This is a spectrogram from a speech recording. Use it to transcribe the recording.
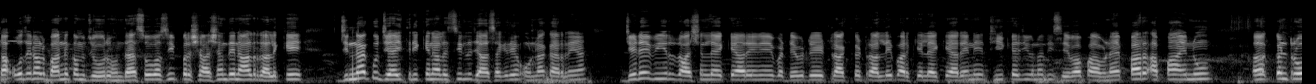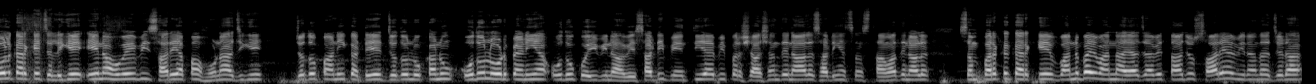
ਤਾਂ ਉਹਦੇ ਨਾਲ ਬੰਨ ਕਮਜ਼ੋਰ ਹੁੰਦਾ। ਸੋ ਅਸੀਂ ਪ੍ਰਸ਼ਾਸਨ ਦੇ ਨਾਲ ਰਲ ਕੇ ਜਿੰਨਾ ਕੁ ਜਾਇਜ਼ ਤਰੀਕੇ ਨਾਲ ਅਸੀਂ ਲਿਜਾ ਸਕਦੇ ਹਾਂ ਉਹਨਾਂ ਕਰ ਰਹੇ ਹਾਂ। ਜਿਹੜੇ ਵੀਰ ਰਾਸ਼ਨ ਲੈ ਕੇ ਆ ਰਹੇ ਨੇ ਵੱਡੇ ਵੱਡੇ ਟਰੱਕ ਟਰਾਲੇ ਭਰ ਕੇ ਲੈ ਕੇ ਆ ਰਹੇ ਨੇ ਠੀਕ ਹੈ ਜੀ ਉਹਨਾਂ ਦੀ ਸੇਵਾ ਭਾਵਨਾ ਹੈ। ਪਰ ਆਪਾਂ ਇਹਨੂੰ ਕੰਟਰੋਲ ਕਰਕੇ ਚੱਲੀਏ। ਇਹ ਨਾ ਹੋਵੇ ਵੀ ਸਾਰੇ ਆਪਾਂ ਹੁਣ ਆ ਜਾਈਏ ਜਦੋਂ ਪਾਣੀ ਘਟੇ ਜਦੋਂ ਲੋਕਾਂ ਨੂੰ ਉਦੋਂ ਲੋੜ ਪੈਣੀ ਆ ਉਦੋਂ ਕੋਈ ਵੀ ਨਾ ਆਵੇ। ਸਾਡੀ ਬੇਨਤੀ ਹੈ ਵੀ ਪ੍ਰਸ਼ਾਸਨ ਦੇ ਨਾਲ ਸਾਡੀਆਂ ਸੰਸਥਾਵਾਂ ਦੇ ਨਾਲ ਸੰਪਰਕ ਕਰਕੇ ਵਨ ਬਾਏ ਵਨ ਆਇਆ ਜਾਵੇ ਤਾਂ ਜੋ ਸਾਰਿਆਂ ਵੀਰਾਂ ਦਾ ਜਿਹੜਾ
